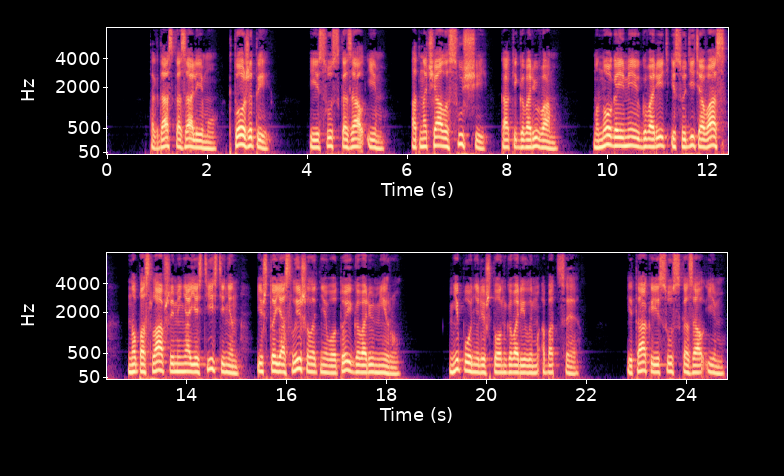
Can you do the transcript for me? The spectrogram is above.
Тогда сказали ему, кто же ты? Иисус сказал им, от начала сущий, как и говорю вам. Много имею говорить и судить о вас, но пославший меня есть истинен, и что я слышал от него, то и говорю миру». Не поняли, что он говорил им об Отце. Итак, Иисус сказал им,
